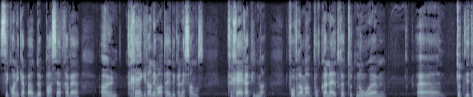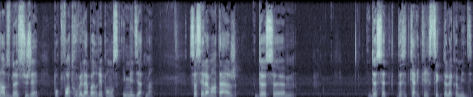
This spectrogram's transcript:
c'est qu'on est capable de passer à travers un très grand éventail de connaissances très rapidement. Il faut vraiment, pour connaître toutes nos, euh, toute l'étendue d'un sujet, pour pouvoir trouver la bonne réponse immédiatement. Ça, c'est l'avantage de, ce, de, cette, de cette caractéristique de la comédie.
